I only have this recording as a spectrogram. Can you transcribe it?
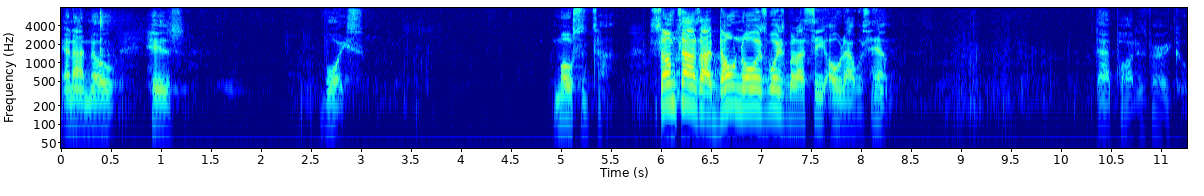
and I know his voice. Most of the time. Sometimes I don't know his voice, but I see, oh, that was him. That part is very cool.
